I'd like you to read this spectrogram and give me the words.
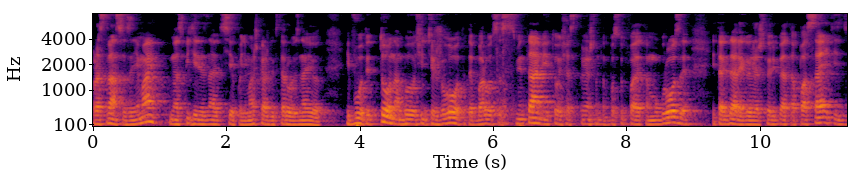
пространство занимаем, у нас в Питере знают все, понимаешь, каждый второй узнает. И вот, и то нам было очень тяжело вот это бороться с ментами, и то сейчас, конечно, там поступают там угрозы и так далее, говорят, что, ребята, опасайтесь,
